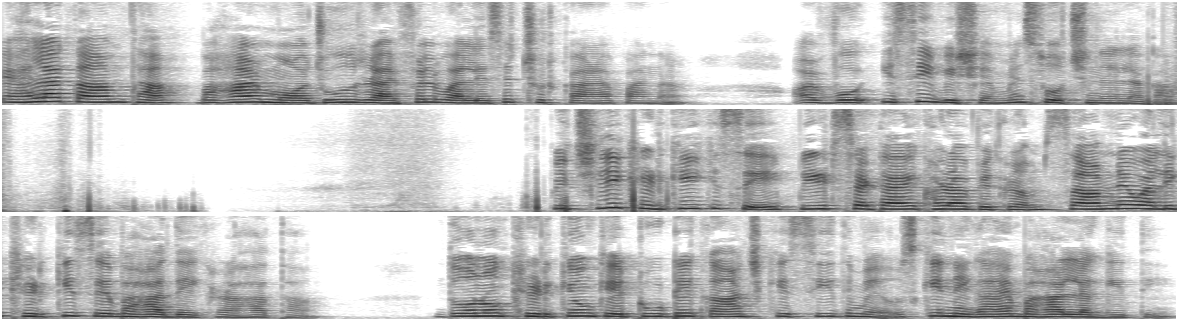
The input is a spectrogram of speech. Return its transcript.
पहला काम था बाहर मौजूद राइफल वाले से छुटकारा पाना, और वो इसी विषय में सोचने लगा। पिछली खिड़की से पीठ सटाए खड़ा विक्रम सामने वाली खिड़की से बाहर देख रहा था। दोनों खिड़कियों के टूटे कांच की सीध में उसकी निगाहें बाहर लगी थी।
